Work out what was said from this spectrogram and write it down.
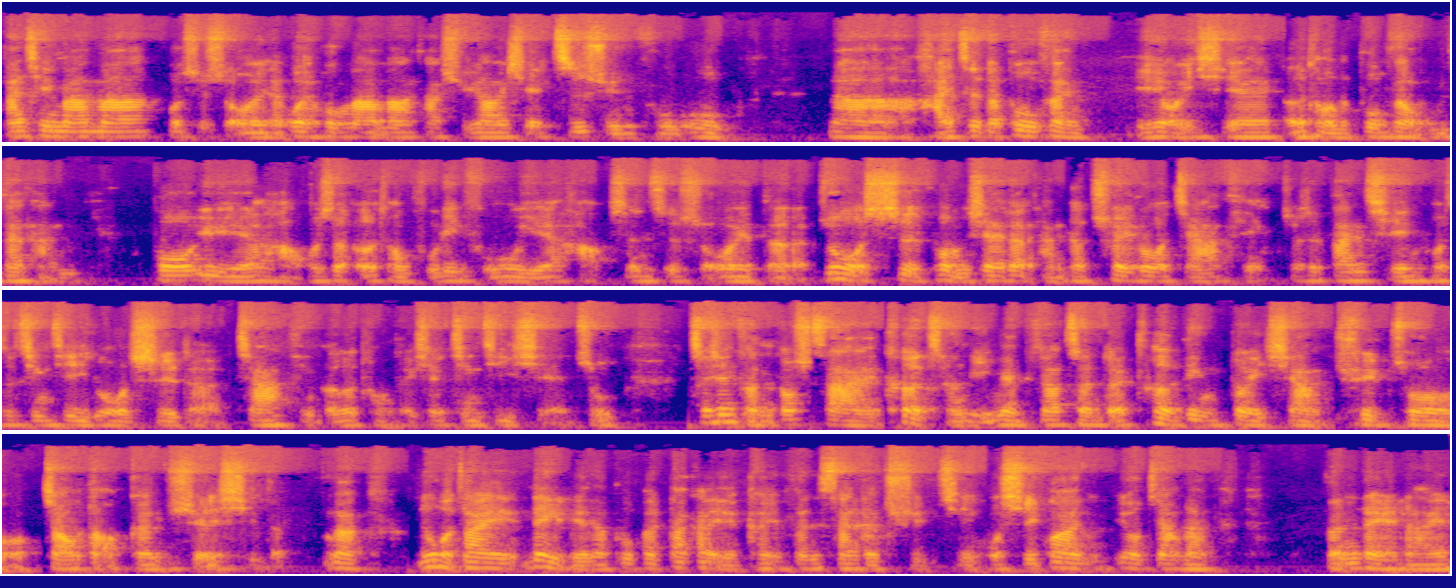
单亲妈妈或是所谓的未婚妈妈，她需要一些咨询服务。那孩子的部分也有一些儿童的部分，我们在谈。托育也好，或是儿童福利服务也好，甚至所谓的弱势，或我们现在在谈的脆弱家庭，就是单亲或是经济弱势的家庭儿童的一些经济协助，这些可能都是在课程里面比较针对特定对象去做教导跟学习的。那如果在类别的部分，大概也可以分三个区间，我习惯用这样的分类来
